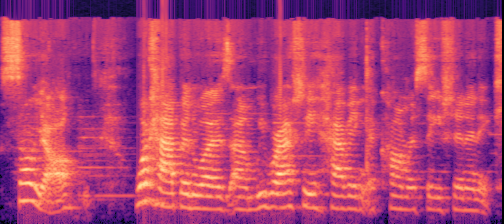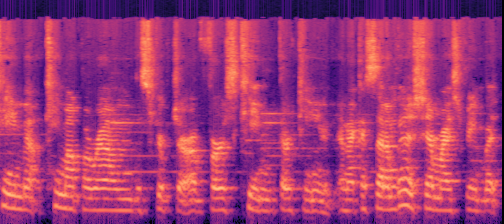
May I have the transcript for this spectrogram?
so y'all, what happened was um, we were actually having a conversation, and it came out came up around the scripture of First King 13. And like I said, I'm going to share my screen, but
